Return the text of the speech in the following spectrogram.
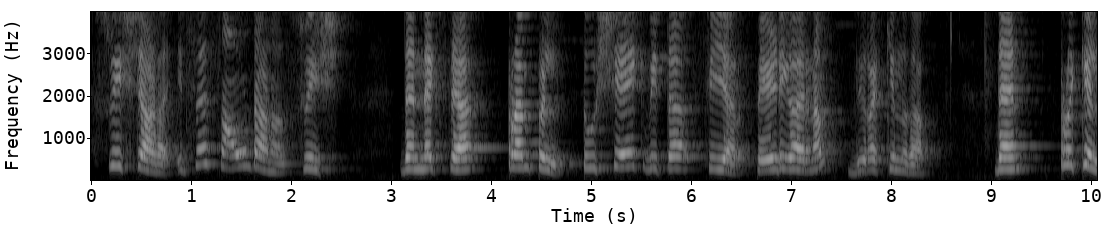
സ്വിഷ് ആണ്. ഇറ്റ്സ് എ സൗണ്ട് ആണ്. Swish then next tremble to shake with fear പേടി കാരണം വിറയ്ക്കുന്നത്. Then trickle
